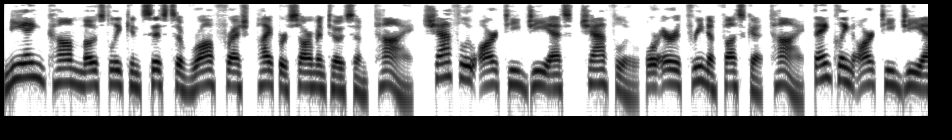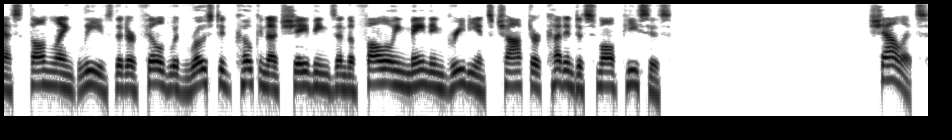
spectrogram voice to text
Miang Kham mostly consists of raw fresh Piper sarmentosum Thai, Cha phlu rtgs, cha phlu, or Erythrina fusca Thai, Thankling rtgs, Thonglang leaves that are filled with roasted coconut shavings and the following main ingredients chopped or cut into small pieces. Shallots.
